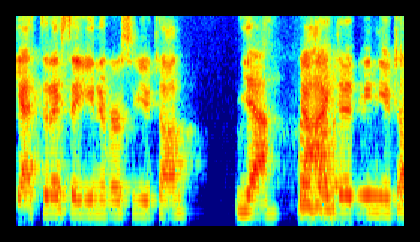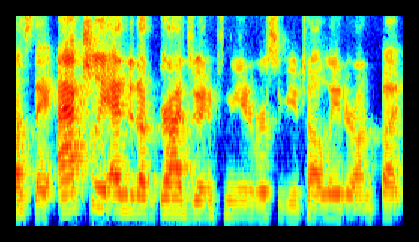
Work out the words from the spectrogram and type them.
yes. Did I say University of Utah? Yeah. yeah, I did mean Utah State. I actually ended up graduating from the University of Utah later on, but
